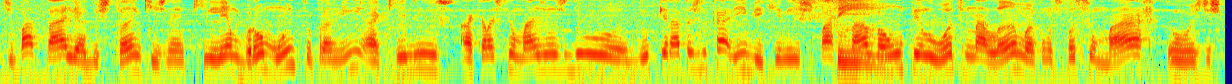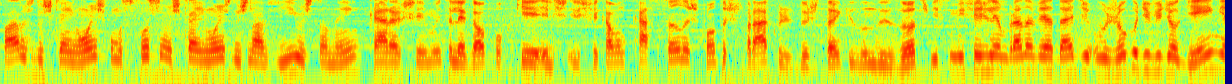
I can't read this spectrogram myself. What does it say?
de batalha dos tanques, né? Que lembrou muito para mim aqueles, aquelas filmagens do, do Piratas do Caribe, que eles Sim. passavam um pelo outro na lama, como se fosse o mar, os disparos dos canhões, como se fossem os canhões dos navios também. Cara, achei muito legal porque eles, eles ficavam caçando os pontos fracos dos tanques uns dos outros. Isso me fez lembrar, na verdade, o jogo de videogame,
